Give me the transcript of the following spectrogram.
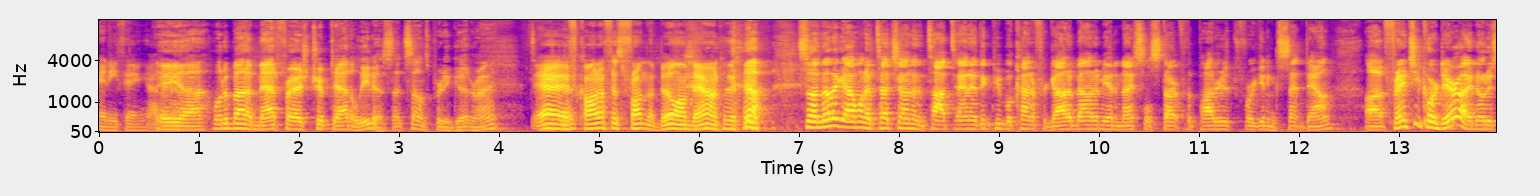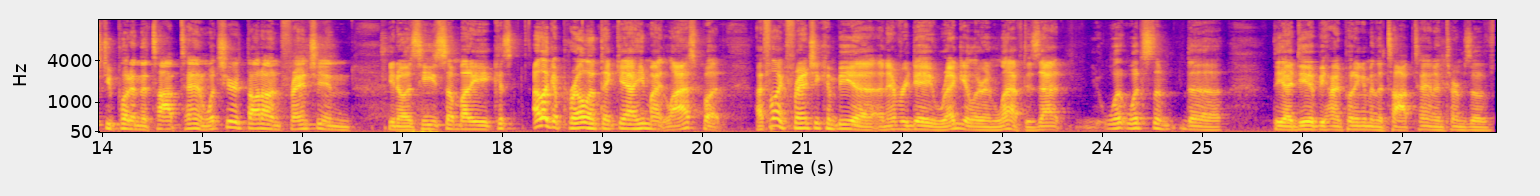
anything. I Hey, know. uh, what about a Mad Friars trip to Adelitas? That sounds pretty good, right? yeah, if Conniff is fronting the bill, I'm down. Yeah. So another guy I want to touch on in the top ten. I think people kind of forgot about him. He had a nice little start for the Padres before getting sent down. Uh, Franchy Cordero, I noticed you put in the top ten. What's your thought on Franchy? And you know, is he somebody? Because I look at Pirela and think, yeah, he might last, but I feel like Franchy can be a, an everyday regular and left. Is that what? What's the the the idea behind putting him in the top ten in terms of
